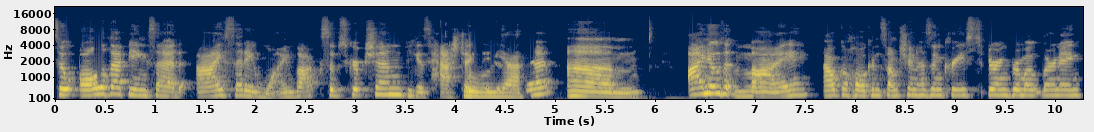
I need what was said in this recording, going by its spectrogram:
So all of that being said, I set a wine box subscription because hashtag Ooh, yeah. It. Um, I know that my alcohol consumption has increased during remote learning,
